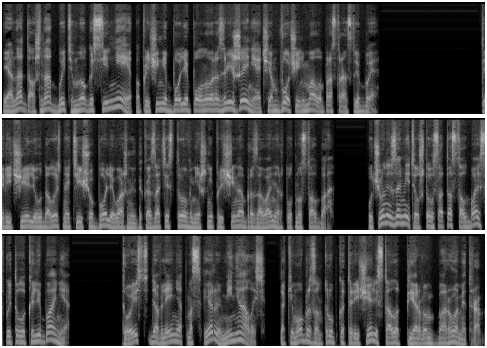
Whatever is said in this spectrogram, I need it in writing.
и она должна быть много сильнее по причине более полного разрежения, чем в очень малом пространстве Б. Торричелли удалось найти еще более важные доказательства внешней причины образования ртутного столба. Ученый заметил, что высота столба испытывала колебания, то есть давление атмосферы менялось. Таким образом, трубка Торричелли стала первым барометром.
